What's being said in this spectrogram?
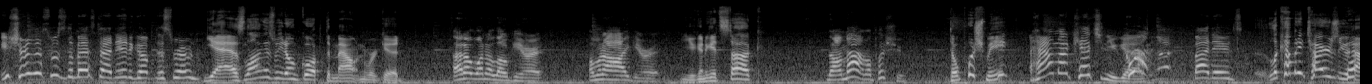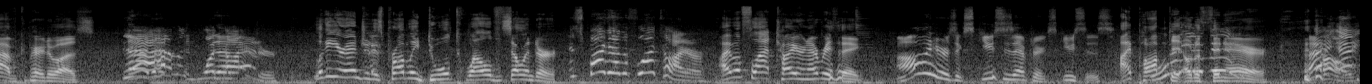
You sure this was the best idea to go up this road? Yeah, as long as we don't go up the mountain, we're good. I don't want to low gear it. I want to high gear it. You're gonna get stuck. No, I'm not. I'm gonna push you. Don't push me. How am I catching you guys? Come. Bye, dudes. Look how many tires you have compared to us. Yeah, I that- have like one tire. Matter. Look at your engine. It's probably dual 12 cylinder. It's fine to have a flat tire. I have a flat tire and everything. All I hear is excuses after excuses. I popped What it out of thin mean? air. Hey, Oh. hey,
